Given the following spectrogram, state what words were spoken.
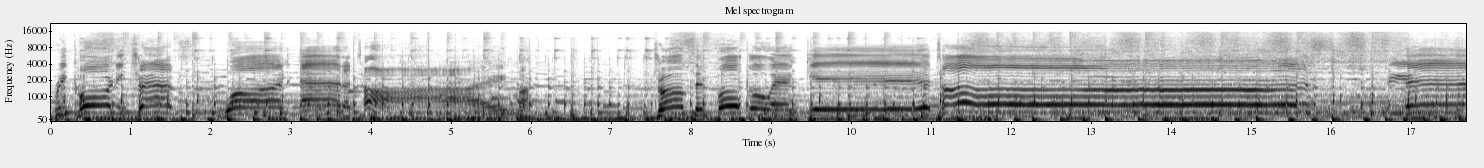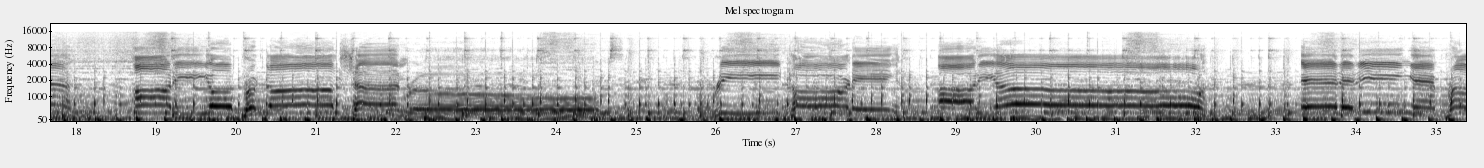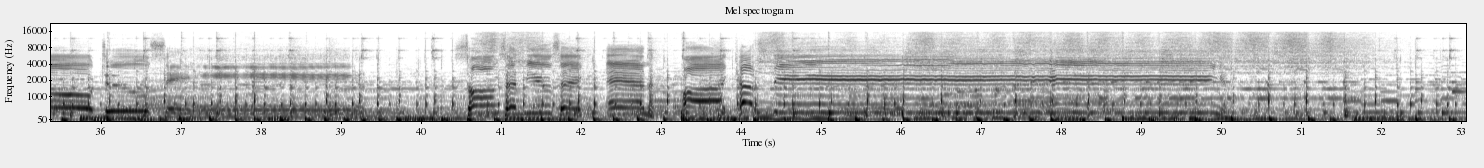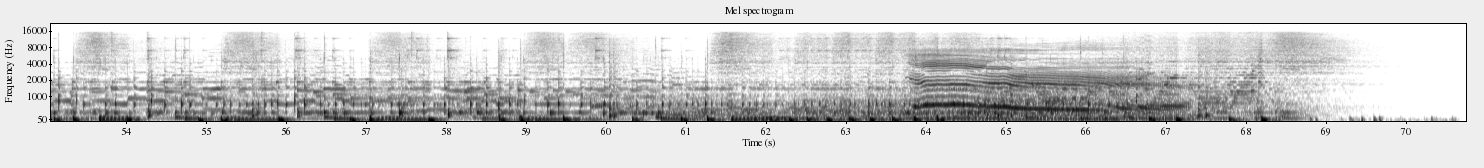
Recording tracks one at a time. Drums and vocal and guitars. Yeah, audio production day.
